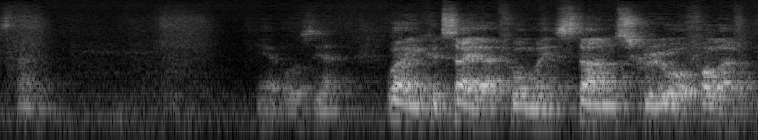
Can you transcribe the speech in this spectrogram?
Stun. Yeah, it was, yeah. Well, you say that for me, stun, screw or follow,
